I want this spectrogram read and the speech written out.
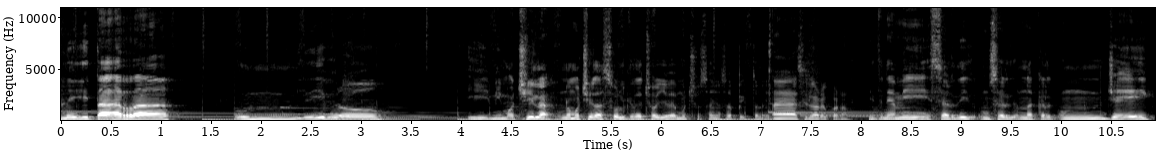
mi guitarra, un libro y mi mochila. Una mochila azul que de hecho llevé muchos años a Picton. Ah, sí lo recuerdo. Y tenía mi cerdito, un, cerdi- una un Jake,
